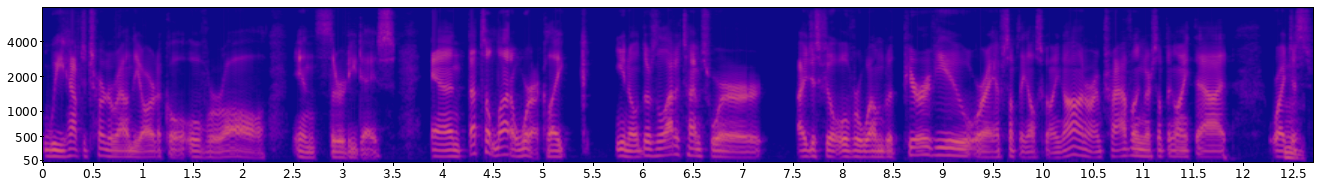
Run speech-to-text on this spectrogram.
we have to turn around the article overall in 30 days. And that's a lot of work. Like, you know, there's a lot of times where I just feel overwhelmed with peer review, or I have something else going on, or I'm traveling, or something like that, or I mm. just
